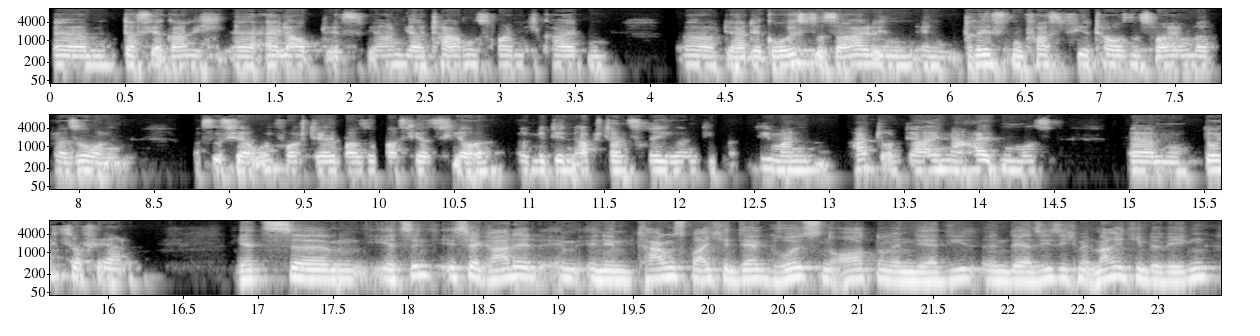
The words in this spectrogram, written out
ähm, das ja gar nicht äh, erlaubt ist. Wir haben ja Tagungsräumlichkeiten, äh, ja, der größte Saal in, in Dresden fast 4200 Personen. Das ist ja unvorstellbar, sowas jetzt hier äh, mit den Abstandsregeln, die, die man hat und der einen erhalten muss, ähm, durchzuführen. Jetzt, ähm, jetzt sind, ist ja gerade im, in dem Tagungsbereich in der Größenordnung, in der, die, in der Sie sich mit Maritim bewegen,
